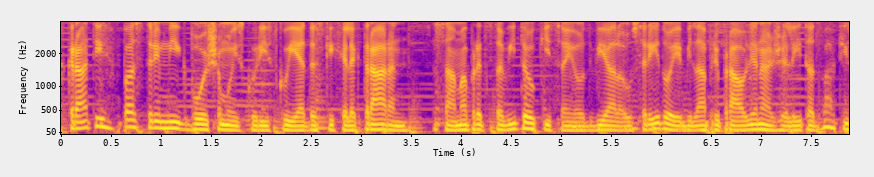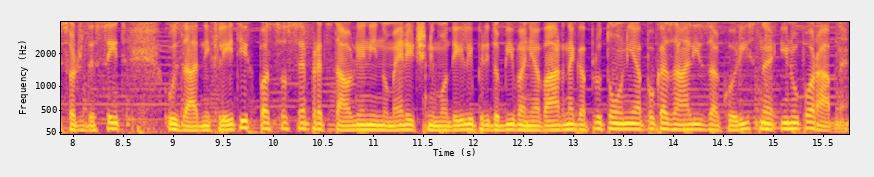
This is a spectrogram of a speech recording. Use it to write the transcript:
hkrati pa stremi k boljšemu izkoristku jedrskih elektrarn. Sama predstavitev, ki se je odvijala v sredo, je bila pripravljena že leta 2010, v zadnjih letih pa so se predstavljeni numerični modeli pridobivanja varnega plutonija pokazali za koristne in uporabne.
